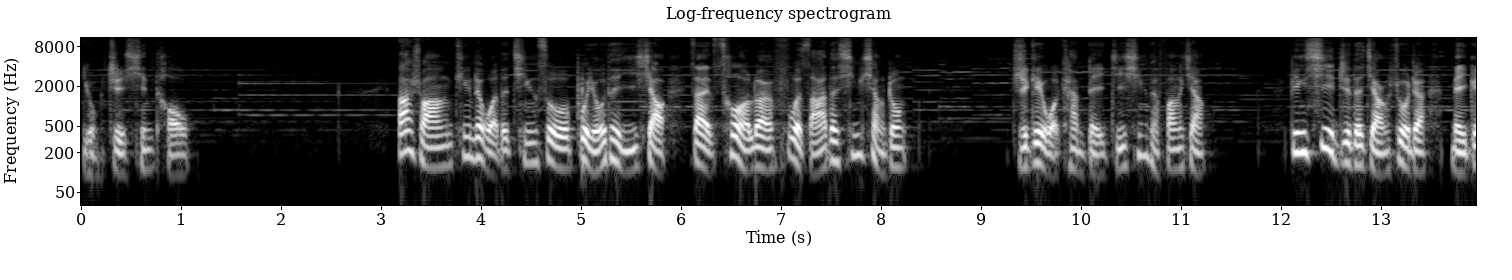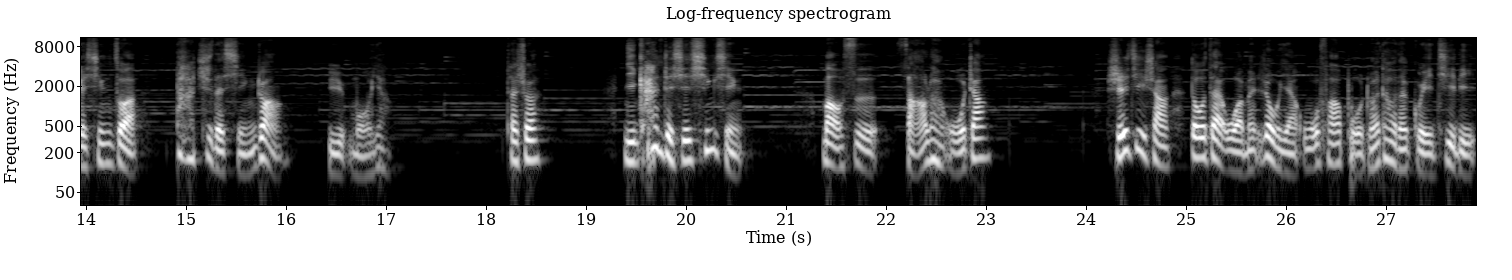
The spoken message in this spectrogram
涌至心头。阿爽听着我的倾诉，不由得一笑，在错乱复杂的星象中，指给我看北极星的方向，并细致地讲述着每个星座大致的形状与模样。他说：“你看这些星星，貌似杂乱无章，实际上都在我们肉眼无法捕捉到的轨迹里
